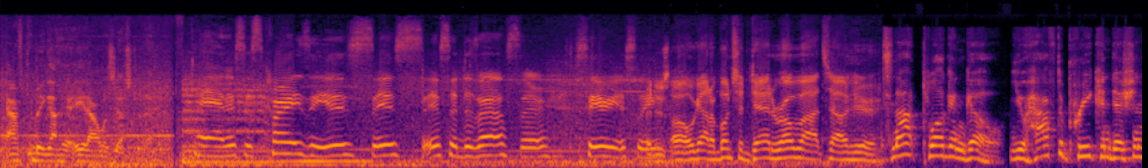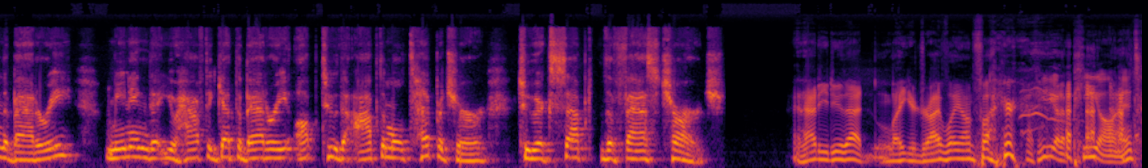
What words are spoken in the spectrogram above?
after being out here eight hours yesterday. Man, this is crazy. It's it's it's a disaster. Seriously. Oh, we got a bunch of dead robots out here. It's not plug and go. You have to precondition the battery, meaning that you have to get the battery up to the optimal temperature to accept the fast charge. And how do you do that? Light your driveway on fire? I think you gotta pee on it.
